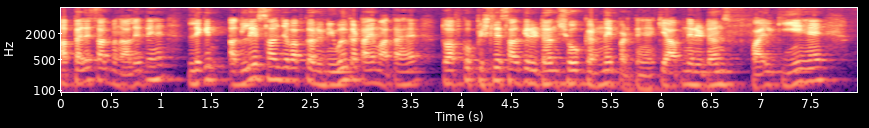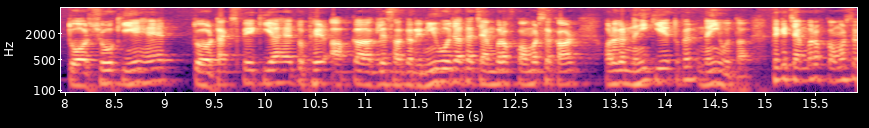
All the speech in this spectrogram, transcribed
आप पहले साल बना लेते हैं, लेकिन अगले साल जब आपका रिन्यूअल का टाइम आता है तो आपको पिछले साल के रिटर्न शो करने पड़ते हैं कि आपने रिटर्न फ़ाइल किए हैं तो और शो किए हैं तो टैक्स पे किया है तो फिर आपका अगले साल का रिन्यू हो जाता है चैम्बर ऑफ़ कॉमर्स का कार्ड और अगर नहीं किए तो फिर नहीं होता। देखिए चैम्बर ऑफ़ कॉमर्स का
